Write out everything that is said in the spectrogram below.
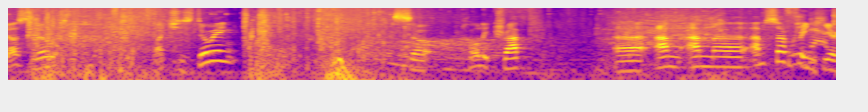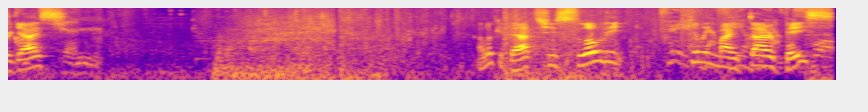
does know what she's doing. So, holy crap. Uh, I'm, I'm, uh, I'm suffering here, guys. And look at that, she's slowly killing my entire base.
